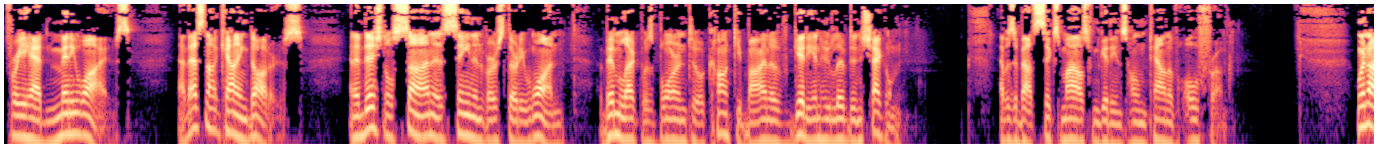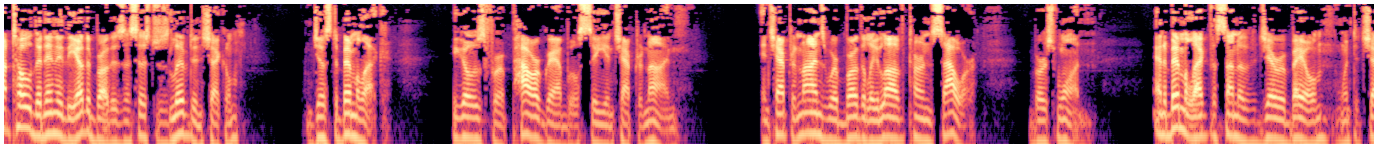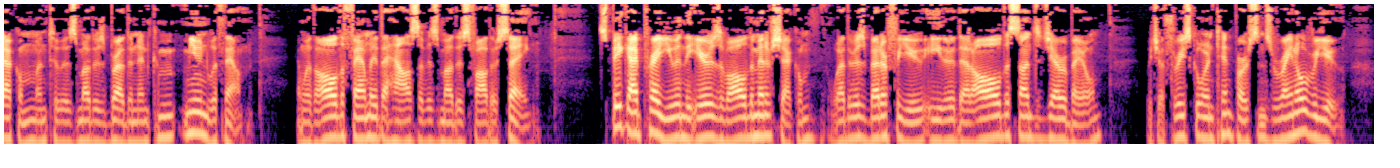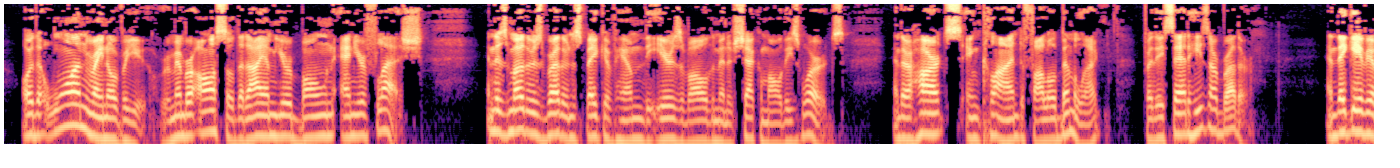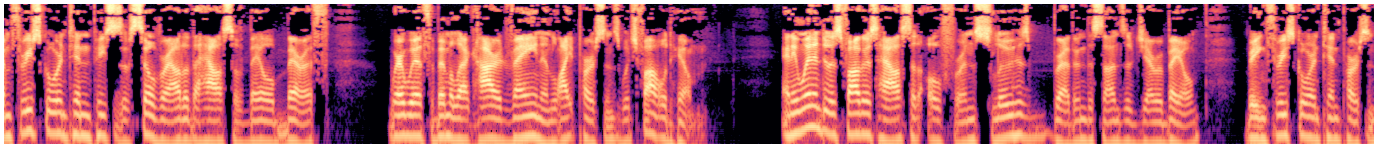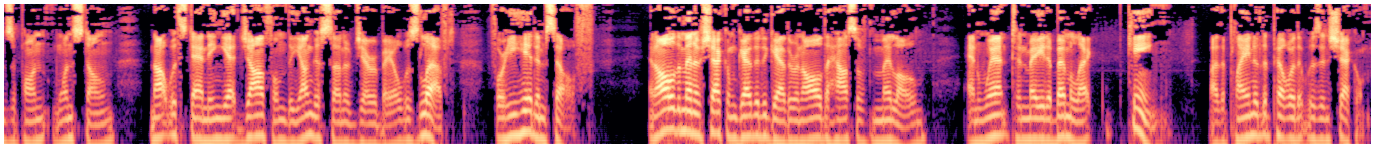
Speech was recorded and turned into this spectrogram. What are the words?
for he had many wives. Now that's not counting daughters. An additional son is seen in verse 31. Abimelech was born to a concubine of Gideon who lived in Shechem. That was about six miles from Gideon's hometown of Ophrah. We're not told that any of the other brothers and sisters lived in Shechem, just Abimelech. He goes for a power grab, we'll see in chapter 9. In chapter 9 is where brotherly love turns sour. Verse 1. And Abimelech, the son of Jerubbaal, went to Shechem unto his mother's brethren, and communed with them, and with all the family of the house of his mother's father, saying, Speak, I pray you, in the ears of all the men of Shechem, whether it is better for you, either that all the sons of Jerubbaal, which are threescore and ten persons, reign over you, or that one reign over you. Remember also that I am your bone and your flesh. And his mother's brethren spake of him the ears of all the men of Shechem all these words. And their hearts inclined to follow Abimelech, for they said, He's our brother. And they gave him threescore and ten pieces of silver out of the house of Baal Berith, wherewith Abimelech hired vain and light persons which followed him. And he went into his father's house at Ophrah and slew his brethren, the sons of Jerubbaal, being threescore and ten persons upon one stone. Notwithstanding, yet Jotham, the youngest son of Jerubbaal, was left, for he hid himself. And all the men of Shechem gathered together, and all the house of Millo, and went and made Abimelech king by the plain of the pillar that was in Shechem.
